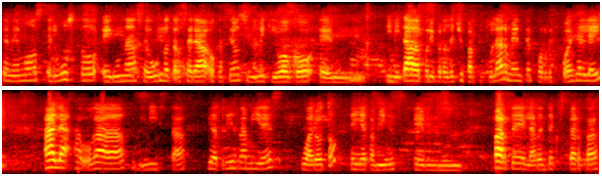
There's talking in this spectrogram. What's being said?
tenemos el gusto en una segunda o tercera ocasión, si no me equivoco, em, invitada por Hiperderecho y particularmente por Después de Ley, a la abogada feminista Beatriz Ramírez Guaroto. Ella también es em, parte de la red de expertas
